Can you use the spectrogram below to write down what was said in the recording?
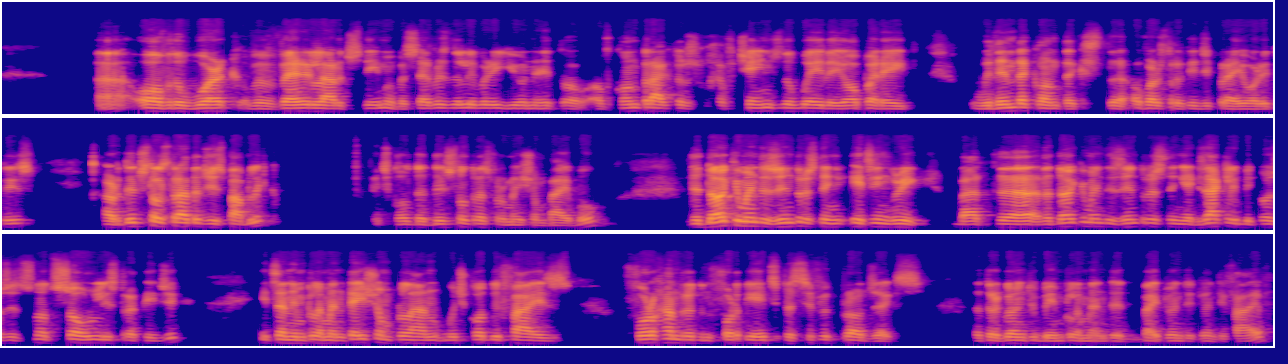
uh, of the work of a very large team of a service delivery unit of, of, contractors who have changed the way they operate within the context uh, of our strategic priorities. Our digital strategy is public. It's called the Digital Transformation Bible. The document is interesting. It's in Greek, but uh, the document is interesting exactly because it's not solely strategic. It's an implementation plan which codifies 448 specific projects that are going to be implemented by 2025.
